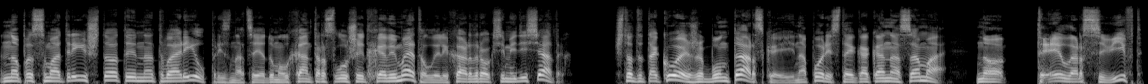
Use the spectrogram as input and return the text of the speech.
но посмотри, что ты натворил. Признаться, я думал, Хантер слушает хэви-метал или хард-рок 70-х. Что-то такое же бунтарское и напористое, как она сама. Но Тейлор Свифт,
